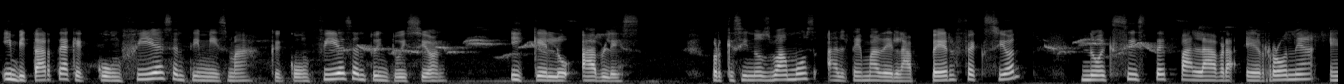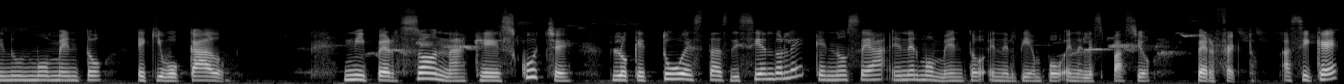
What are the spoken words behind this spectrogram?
invitarte a que confíes en ti misma, que confíes en tu intuición y que lo hables. Porque si nos vamos al tema de la perfección, no existe palabra errónea en un momento equivocado ni persona que escuche lo que tú estás diciéndole que no sea en el momento, en el tiempo, en el espacio perfecto. Así que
